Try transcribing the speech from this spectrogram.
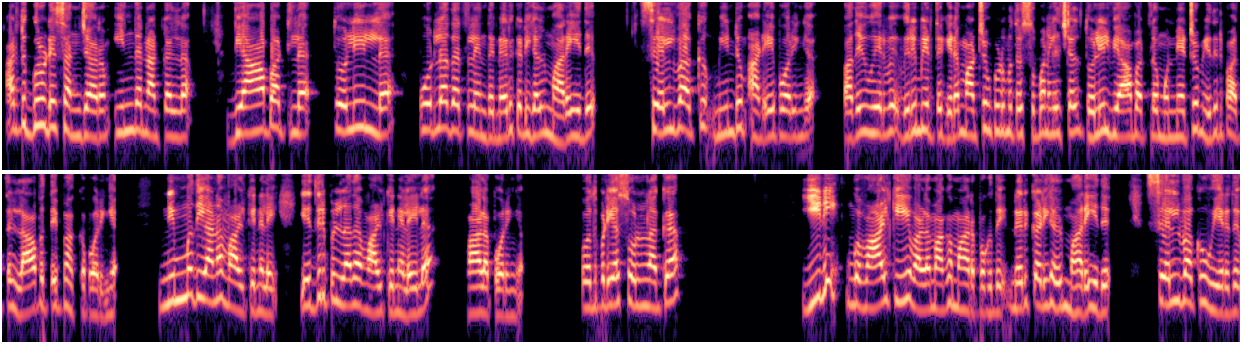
அடுத்து குருடைய சஞ்சாரம். இந்த நாட்கள்ல வியாபாரத்துல தொழில்ல பொருளாதாரத்துல இந்த நெருக்கடிகள் மறையுது. செல்வாக்கு மீண்டும் அடைய போறீங்க. பதவி உயர்வு விரும்பியதுக்கு இடமாற்றம் குடும்பத்தில் சுப நிகழ்ச்சிகள் தொழில் வியாபாரத்துல முன்னேற்றம் எதிர்பார்த்த லாபத்தை பார்க்க போறீங்க. நிம்மதியான வாழ்க்கை நிலை எதிர்ப்பு இல்லாத வாழ்க்கை நிலையில வாழ போறீங்க. பொதுப்படியா சொல்லனாக்க இனி உங்க வாழ்க்கையே வளமாக மாறப்போகுது. நெருக்கடிகள் மறையுது. செல்வாக்கு உயருது.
